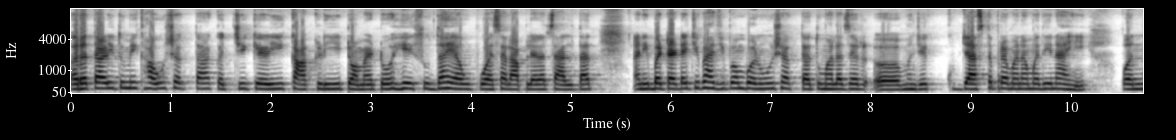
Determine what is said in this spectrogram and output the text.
रताळी तुम्ही खाऊ शकता कच्ची केळी काकडी टोमॅटो हे सुद्धा या उपवासाला आपल्याला चालतात. आणि बटाट्याची भाजी पण बनवू शकता. तुम्हाला जर म्हणजे खूप जास्त प्रमाणामध्ये नाही पण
